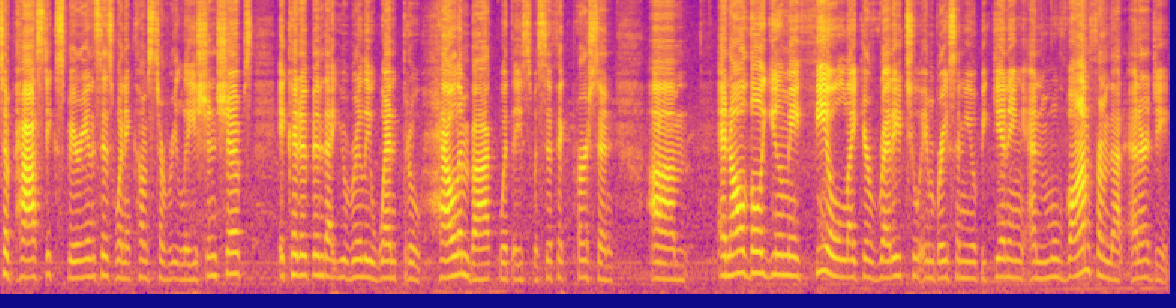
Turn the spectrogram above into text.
to past experiences when it comes to relationships it could have been that you really went through hell and back with a specific person. Um, and although you may feel like you're ready to embrace a new beginning and move on from that energy,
